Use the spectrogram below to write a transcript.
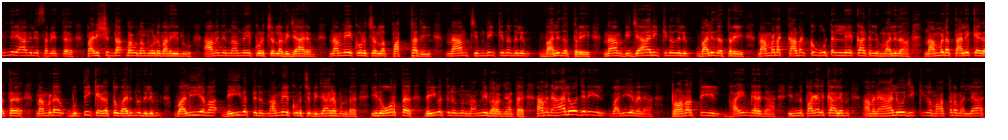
ഇന്ന് രാവിലെ സമയത്ത് പരിശുദ്ധാത്മാവ് നമ്മോട് പറയുന്നു അവന് നമ്മെക്കുറിച്ചുള്ള വിചാരം നമ്മെക്കുറിച്ചുള്ള പദ്ധതി നാം ചിന്തിക്കുന്നതിലും വലുതത്രേ നാം വിചാരിക്കുന്നതിലും വലുതത്രേ നമ്മുടെ കണക്കുകൂട്ടലിനെക്കാട്ടിലും വലുതാ നമ്മുടെ തലയ്ക്കകത്ത് നമ്മുടെ ബുദ്ധിക്കകത്ത് വരുന്നതിലും വലിയവ ദൈവത്തിന് നമ്മെക്കുറിച്ച് വിചാരമുണ്ട്. ഇത് ഓർത്ത് ദൈവത്തിനൊന്ന് നന്ദി പറഞ്ഞാട്ട് അവൻ ആലോചനയിൽ വലിയവനാ. പ്രവൃത്തിയിൽ ഭയങ്കരന. ഇന്ന് പകൽക്കാലം അവൻ ആലോചിക്കുക മാത്രമല്ല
